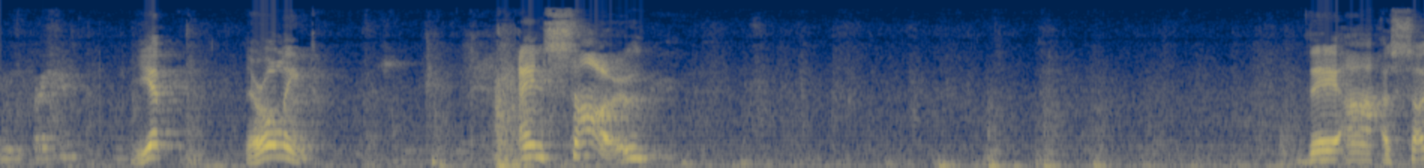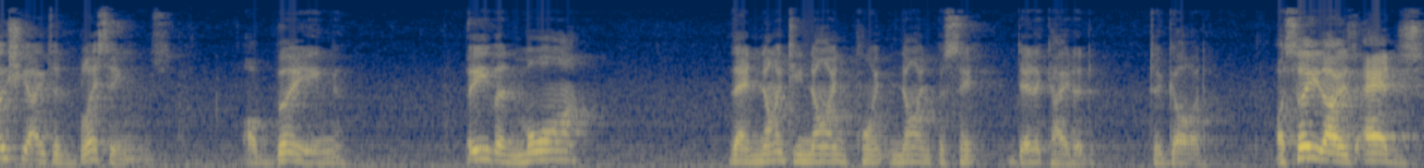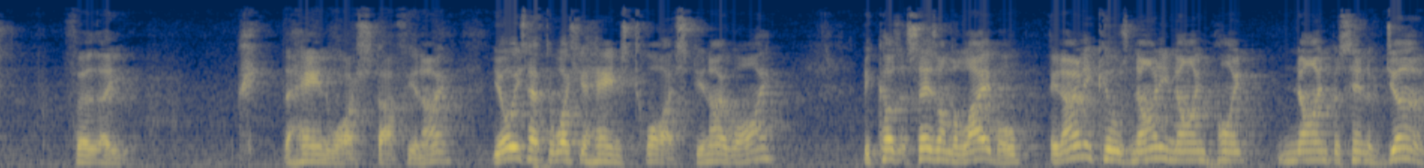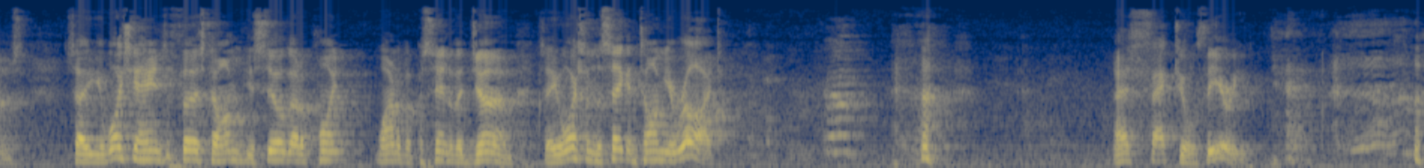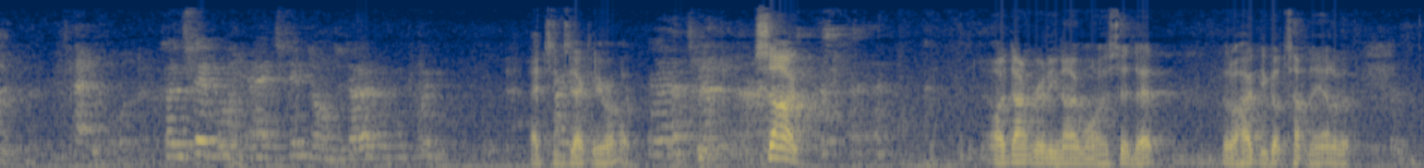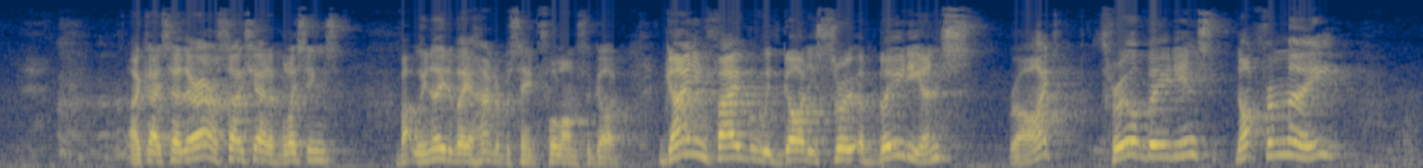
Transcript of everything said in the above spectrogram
Depression. Yep, they're all linked. And so, there are associated blessings of being even more than 99.9% dedicated to God. I see those ads for the the hand wash stuff, you know. You always have to wash your hands twice. Do you know why? Because it says on the label it only kills 99.9% of germs. So you wash your hands the first time, you still got a point one of a percent of a germ. So you wash them the second time, you're right. That's factual theory. So instead of washing your hands ten times a day, That's exactly right. So, I don't really know why I said that, but I hope you got something out of it. Okay, so there are associated blessings, but we need to be 100% full on for God. Gaining favour with God is through obedience, right? Through obedience, not from me,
